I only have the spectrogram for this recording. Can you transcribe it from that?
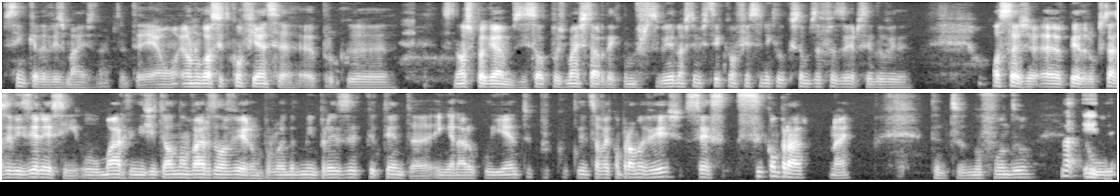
Sim, cada vez mais. É? Portanto, é, um, é um negócio de confiança, eh, porque se nós pagamos e só depois mais tarde é que vamos receber, nós temos de ter confiança naquilo que estamos a fazer, sem dúvida. Ou seja, eh, Pedro, o que estás a dizer é assim: o marketing digital não vai resolver um problema de uma empresa que tenta enganar o cliente, porque o cliente só vai comprar uma vez se, se comprar, não é? Portanto, no fundo. Não, e, o...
